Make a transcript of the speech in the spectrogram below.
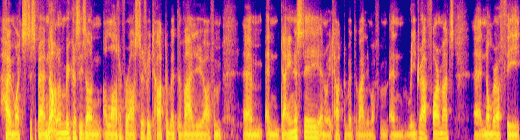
how much to spend on him because he's on a lot of rosters. We talked about the value of him um, in Dynasty, and we talked about the value of him in redraft formats. A number of the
